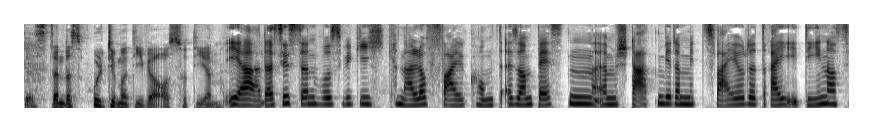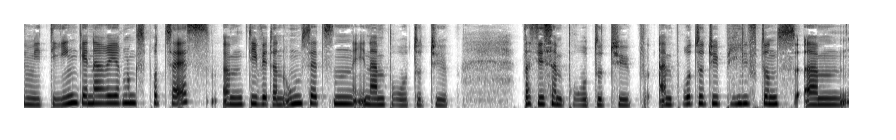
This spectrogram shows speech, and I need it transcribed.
Das ist dann das ultimative Aussortieren. Ja, das ist dann, wo es wirklich Knall auf Fall kommt. Also am besten ähm, starten wir dann mit zwei oder drei Ideen aus dem Ideengenerierungsprozess, ähm, die wir dann umsetzen in einem Prototyp. was ist ein Prototyp? Ein Prototyp hilft uns ähm,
